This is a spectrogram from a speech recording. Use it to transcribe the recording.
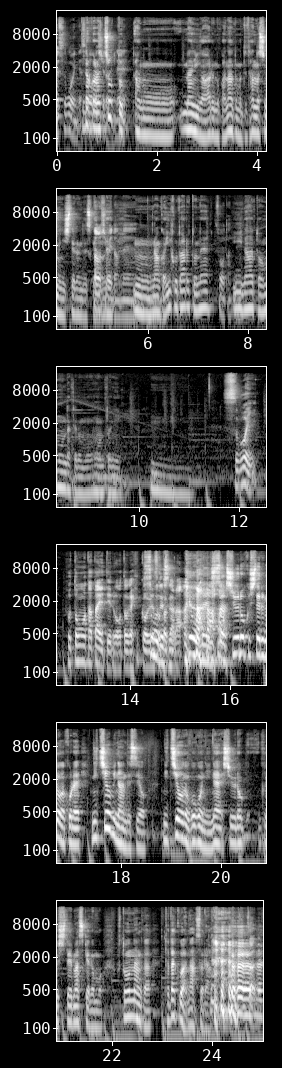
ー、すごいね。だからちょっと、ねあのー何があるのかなと思って楽しみにしてるんですけどね。楽しみだね、うん、なんかいいことあるとねそうだね。いいなとは思うんだけども本当に。うん。すごい布団を叩いてる音が聞こえる外から。今日ね実は収録してるのがこれ日曜日なんですよ。日曜の午後にね収録してますけども布団なんか叩くわなそりゃ。ね。あ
